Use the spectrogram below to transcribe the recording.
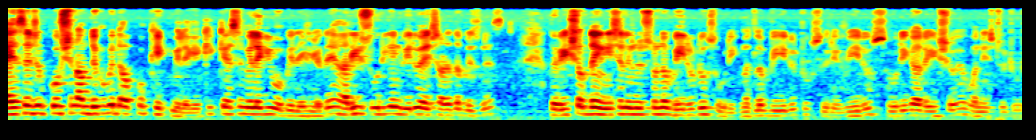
ऐसे जब क्वेश्चन आप देखोगे तो आपको किक मिलेगी। किक कैसे मिलेगी वो भी देख लेते हैं। Hari Suri and Veeru I the business the ratio of the initial investment of Veeru to Suri मतलब वीरू टू सूरी वीरू सूरी का रेशियो है one is to two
